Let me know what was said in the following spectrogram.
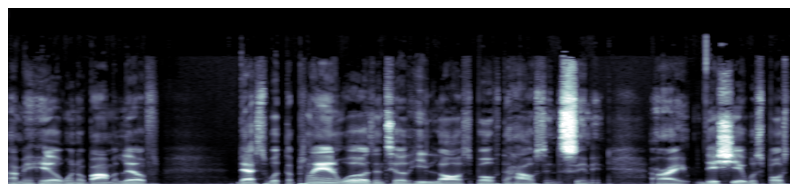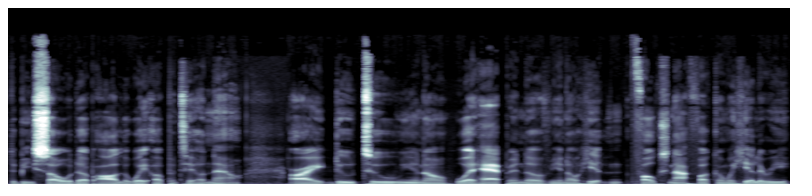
I mean, hell, when Obama left, that's what the plan was until he lost both the House and the Senate. All right, this shit was supposed to be sold up all the way up until now. All right, due to you know what happened of you know hit, folks not fucking with Hillary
